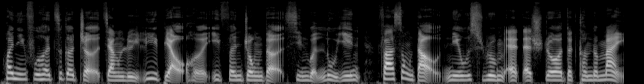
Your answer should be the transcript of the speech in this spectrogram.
欢迎符合资格者将履历表和一分钟的新闻录音发送到 newsroom at astro dot com 的 m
